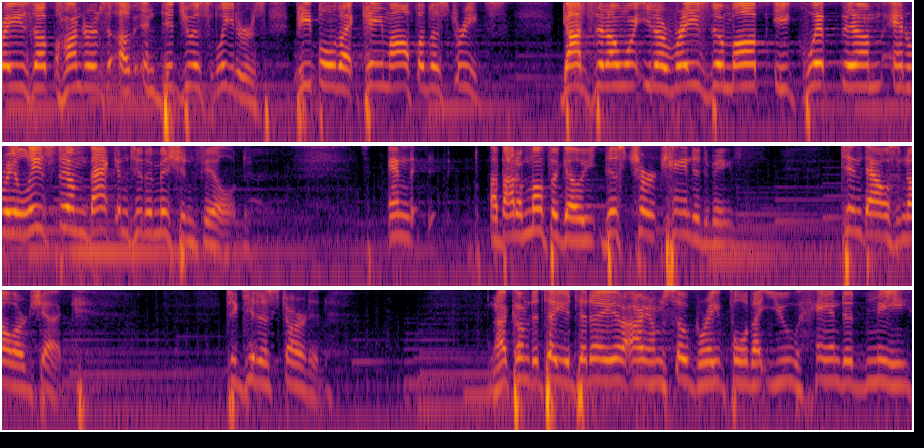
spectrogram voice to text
raise up hundreds of indigenous leaders, people that came off of the streets. God said, I want you to raise them up, equip them, and release them back into the mission field. And about a month ago, this church handed me $10,000 check to get us started. And I come to tell you today, I am so grateful that you handed me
